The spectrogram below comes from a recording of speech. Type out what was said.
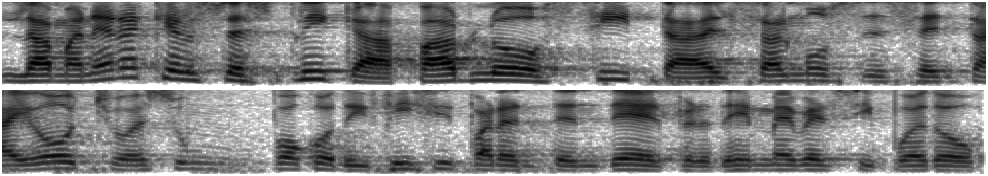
la manera que se explica, Pablo cita el Salmo 68, es un poco difícil para entender, pero déjenme ver si puedo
